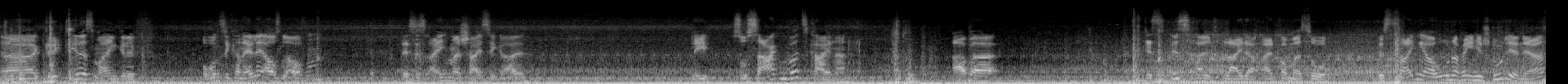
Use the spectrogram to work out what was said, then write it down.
Äh, kriegt ihr das mal in den Griff? Ob unsere Kanäle auslaufen, das ist eigentlich mal scheißegal. Nee, so sagen wird es keiner. Aber es ist halt leider einfach mal so. Das zeigen ja auch unabhängige Studien, ja.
